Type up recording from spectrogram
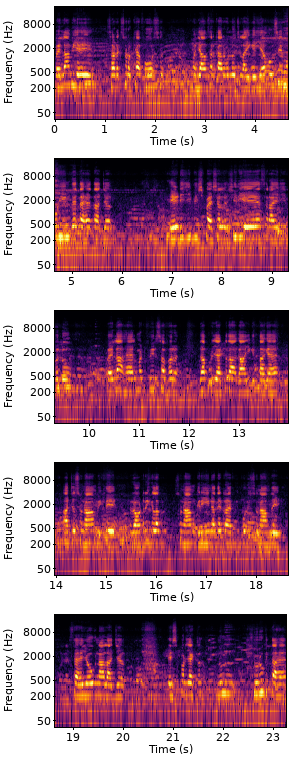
ਪਹਿਲਾਂ ਵੀ ਇਹ ਸੜਕ ਸੁਰੱਖਿਆ ਫੋਰਸ ਪੰਜਾਬ ਸਰਕਾਰ ਵੱਲੋਂ ਚਲਾਈ ਗਈ ਹੈ। ਉਸੇ ਮੁਹਿੰਮ ਦੇ ਤਹਿਤ ਅੱਜ ADGP special Shri AS Rai ji ਵੱਲੋਂ ਪਹਿਲਾ ਹੈਲਮਟ ਫਿਰ ਸਫਰ ਦਾ ਪ੍ਰੋਜੈਕਟ ਦਾ ਆਗਾਜ਼ ਕੀਤਾ ਗਿਆ ਹੈ। ਅੱਜ ਸੁਨਾਮ ਵਿਖੇ ਰੋਟਰੀ ਕਲੱਬ, ਸੁਨਾਮ ਗ੍ਰੀਨ ਅਤੇ ਟ੍ਰੈਫਿਕ ਪੁਲਿਸ ਸੁਨਾਮ ਦੇ ਸਹਿਯੋਗ ਨਾਲ ਅੱਜ ਇਸ ਪ੍ਰੋਜੈਕਟ ਨੂੰ ਸ਼ੁਰੂ ਕੀਤਾ ਹੈ।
